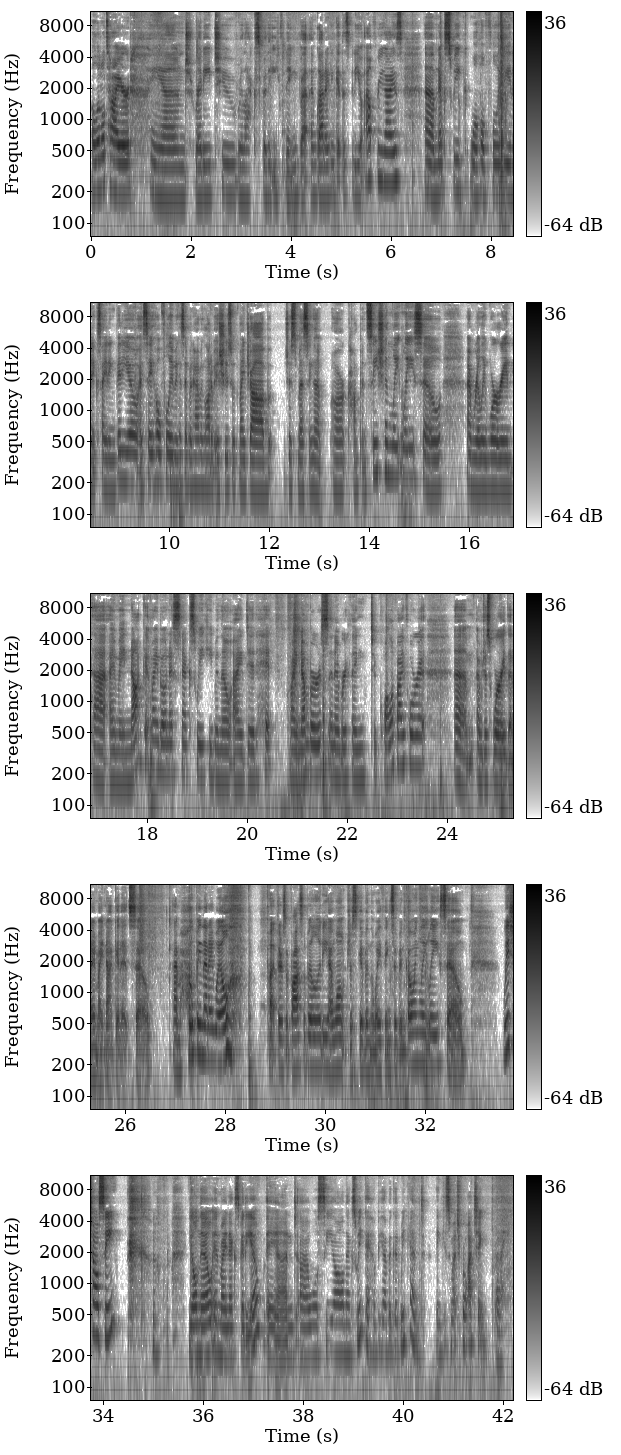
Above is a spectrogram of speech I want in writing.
a little tired and ready to relax for the evening, but I'm glad I can get this video out for you guys. Um, next week will hopefully be an exciting video. I say hopefully because I've been having a lot of issues with my job just messing up our compensation lately, so I'm really worried that I may not get my bonus next week, even though I did hit my numbers and everything to qualify for it. Um, I'm just worried that I might not get it, so I'm hoping that I will. but there's a possibility I won't just given the way things have been going lately. So we shall see. You'll know in my next video and uh, we'll see y'all next week. I hope you have a good weekend. Thank you so much for watching. Bye-bye.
